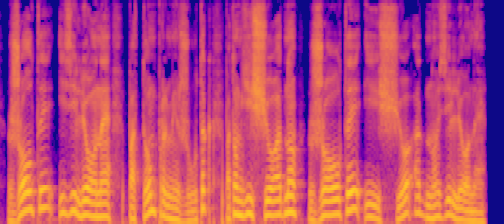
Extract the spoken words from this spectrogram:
— желтое и зеленое, потом промежуток, потом еще одно желтое и еще одно зеленое.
